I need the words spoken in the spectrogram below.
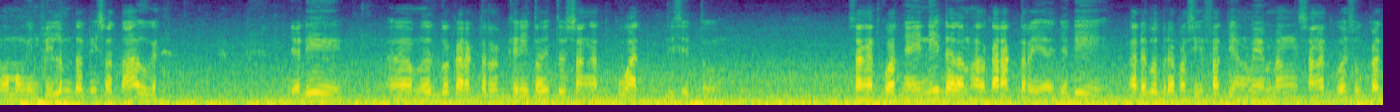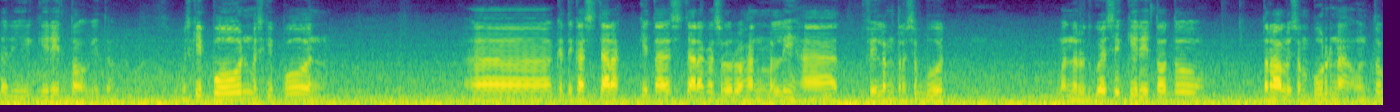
ngomongin film tapi so tau kan. Jadi e, menurut gue karakter Kirito itu sangat kuat di situ. Sangat kuatnya ini dalam hal karakter ya. Jadi ada beberapa sifat yang memang sangat gue suka dari Kirito gitu. Meskipun meskipun e, ketika secara kita secara keseluruhan melihat film tersebut menurut gue sih Kirito tuh terlalu sempurna untuk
